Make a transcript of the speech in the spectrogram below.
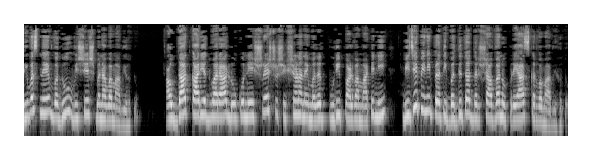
દિવસને વધુ વિશેષ બનાવવામાં આવ્યું હતું. આ ઉદ્દાત કાર્ય દ્વારા લોકોને શ્રેષ્ઠ શિક્ષણ અને મદદ પૂરી પાડવા માટેની બીજેપીની પ્રતિબદ્ધતા દર્શાવવાનો પ્રયાસ કરવામાં આવ્યો હતો.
